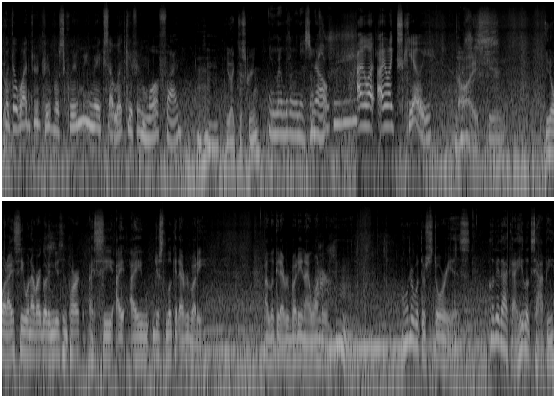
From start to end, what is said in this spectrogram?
but the ones with people screaming makes it look even more fun. you like to scream? You remember the one that No. I like I like scary. Nice. Scary. You know what I see whenever I go to amusement park? I see I, I just look at everybody. I look at everybody and I wonder, hmm, I wonder what their story is. Look at that guy, he looks happy.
